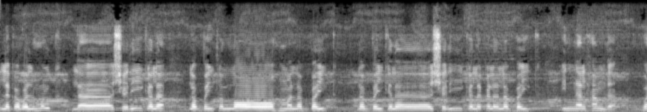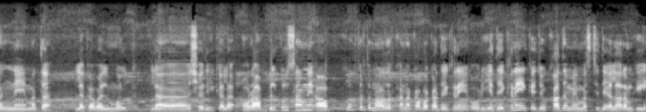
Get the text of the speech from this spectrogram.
लक वलमुल्क ला शरीक लब्बैक अल्लाहुम्मा लब्बैक लब्बैक ला शरीक लक लब्बैक इन्नल हम्द वन्नमत लक वलमुल्क ला शरीक ला और आप बिल्कुल सामने आप खूबसूरत मनाजर खाना काबा का देख रहे हैं और ये देख रहे हैं कि जो खादम है मस्जिद अलहरम की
